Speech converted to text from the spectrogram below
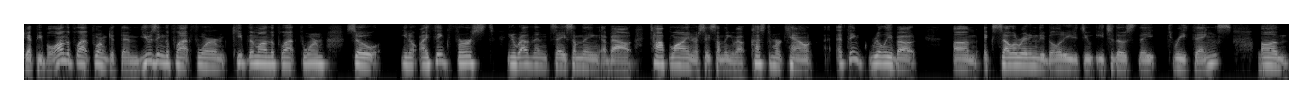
get people on the platform, get them using the platform, keep them on the platform. So, you know, I think first, you know, rather than say something about top line or say something about customer count, I think really about um, accelerating the ability to do each of those th- three things. Um,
